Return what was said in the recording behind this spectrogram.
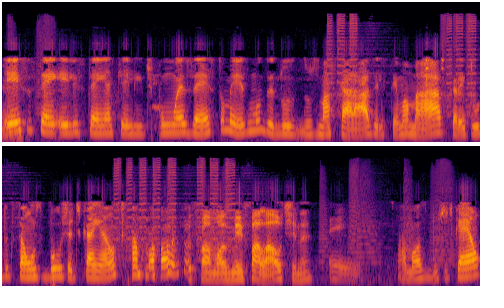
esses têm, eles têm aquele, tipo, um exército mesmo de- do- dos mascarados, eles têm uma máscara e tudo, que são os bucha de canhão, os famosos. O famoso meio Fallout, né? É, os famosos bucha de canhão.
